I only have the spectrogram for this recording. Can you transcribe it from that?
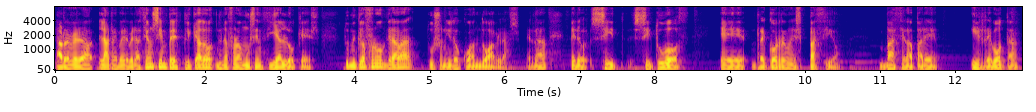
La, reverberación siempre he explicado de una forma muy sencilla lo que es. Tu micrófono graba tu sonido cuando hablas, ¿verdad? Pero si, si tu voz eh, recorre un espacio, va hacia la pared y rebota,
